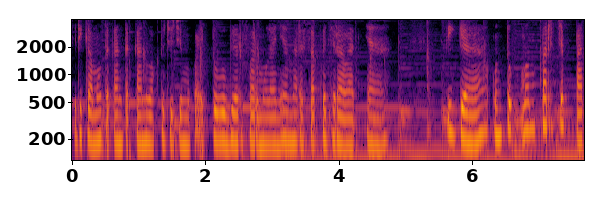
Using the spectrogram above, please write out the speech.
Jadi kamu tekan-tekan waktu cuci muka itu biar formulanya meresap ke jerawatnya. Tiga, untuk mempercepat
